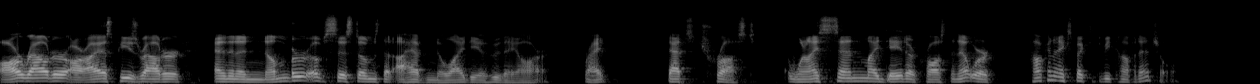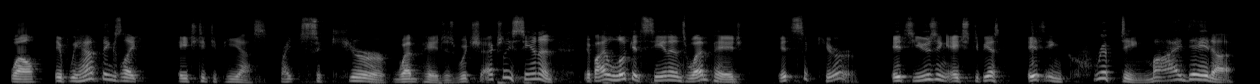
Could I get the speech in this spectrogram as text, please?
our router, our ISP's router, and then a number of systems that I have no idea who they are, right? That's trust. When I send my data across the network, how can I expect it to be confidential? Well, if we have things like HTTPS, right? Secure web pages, which actually CNN, if I look at CNN's web page, it's secure. It's using HTTPS. It's encrypting my data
